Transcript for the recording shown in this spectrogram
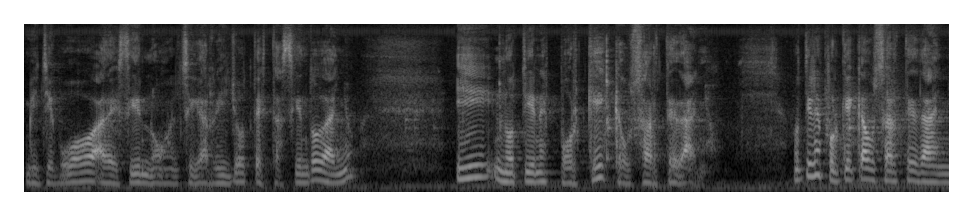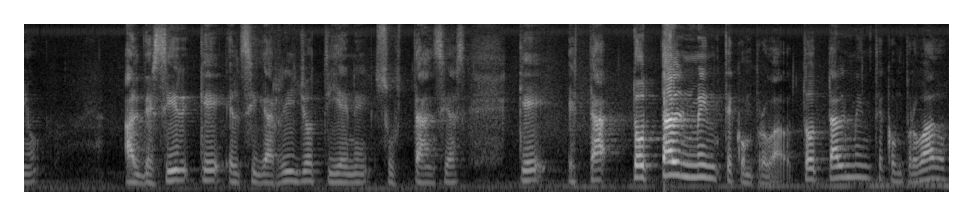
me, llevó a decir, no, el cigarrillo te está haciendo daño y no tienes por qué causarte daño. No tienes por qué causarte daño al decir que el cigarrillo tiene sustancias que está totalmente comprobado, totalmente comprobado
